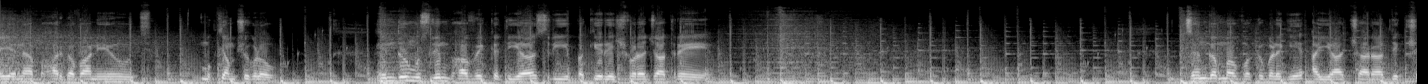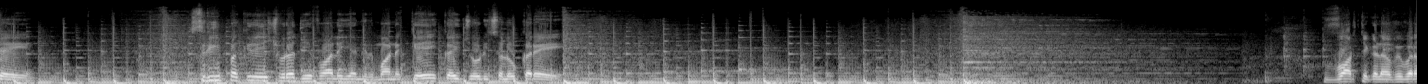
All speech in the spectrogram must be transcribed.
ಜಯನ ಭಾರ್ಗವ ನ್ಯೂಸ್ ಮುಖ್ಯಾಂಶಗಳು. ಹಿಂದೂ ಮುಸ್ಲಿಂ ಭಾವೈಕ್ಯತೆಯ ಶ್ರೀ ಬಕೀರೇಶ್ವರ ಜಾತ್ರೆ. ಜಂಗಮ್ಮ ವಟುಗಳಿಗೆ ಅಯ್ಯಾಚಾರ ದೀಕ್ಷೆ. ಶ್ರೀ ಫಕೀರೇಶ್ವರ ದೇವಾಲಯ ನಿರ್ಮಾಣಕ್ಕೆ ಕೈ ಜೋಡಿಸಲು ಕರೆ. ವಾರ್ತೆಗಳ ವಿವರ.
